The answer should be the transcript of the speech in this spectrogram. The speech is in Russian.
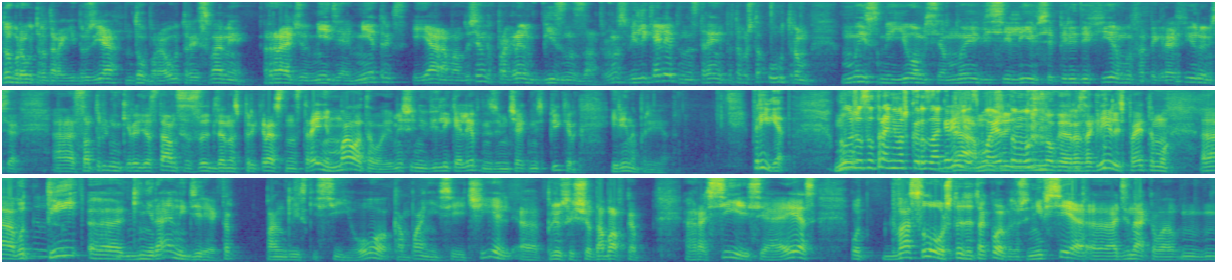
Доброе утро, дорогие друзья. Доброе утро. И с вами Радио Медиа Метрикс. И я, Роман Дусенко, в программе «Бизнес завтра». У нас великолепное настроение, потому что утром мы смеемся, мы веселимся. Перед эфиром мы фотографируемся. А, сотрудники радиостанции создают для нас прекрасное настроение. Мало того, у меня сегодня великолепный, замечательный спикер. Ирина, привет. Привет. Мы ну, уже с утра немножко разогрелись, да, мы поэтому... уже немного разогрелись, поэтому а, вот ты а, генеральный директор по-английски CEO компании CHL, э, плюс еще добавка России, CIS. Вот два слова, что это такое, потому что не все э, одинаково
